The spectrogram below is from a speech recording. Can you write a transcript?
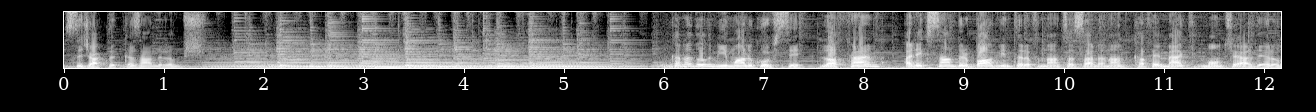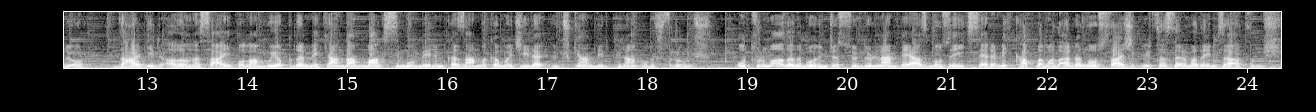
sıcaklık kazandırılmış. Kanadalı Mimarlık Ofisi La Ferme Alexander Baldwin tarafından tasarlanan Cafe Mac Montreal'de yer alıyor. Dar bir alana sahip olan bu yapıda mekandan maksimum verim kazanmak amacıyla üçgen bir plan oluşturulmuş. Oturma alanı boyunca sürdürülen beyaz mozaik seramik kaplamalarla nostaljik bir tasarıma da imza atılmış.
